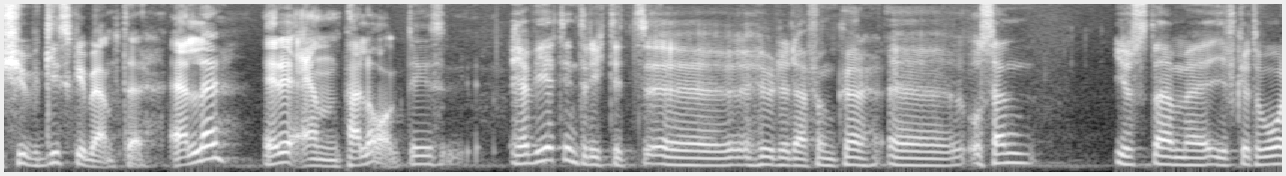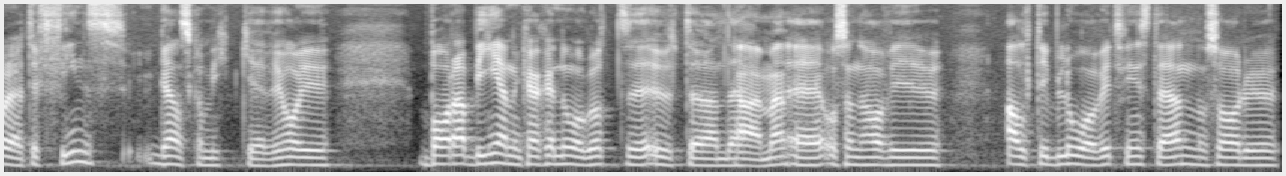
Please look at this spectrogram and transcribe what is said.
20 skribenter? Eller? Är det en per lag? Det är, Jag vet inte riktigt eh, hur det där funkar. Eh, och sen just det här med IFK Göteborg, att det finns ganska mycket. Vi har ju bara ben, kanske något eh, utdöende. Jajamän. Eh, och sen har vi ju Alltid Blåvitt finns den och så har du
